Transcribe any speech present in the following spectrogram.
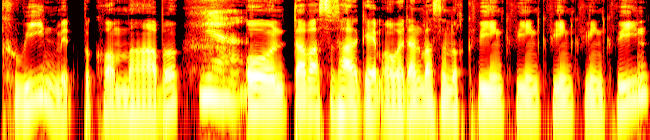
Queen mitbekommen habe. Ja. Und da war es total Game Over. Dann war es nur noch Queen, Queen, Queen, Queen. Queen Queen.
